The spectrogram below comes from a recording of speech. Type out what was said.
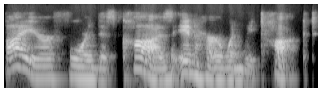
fire for this cause in her when we talked.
